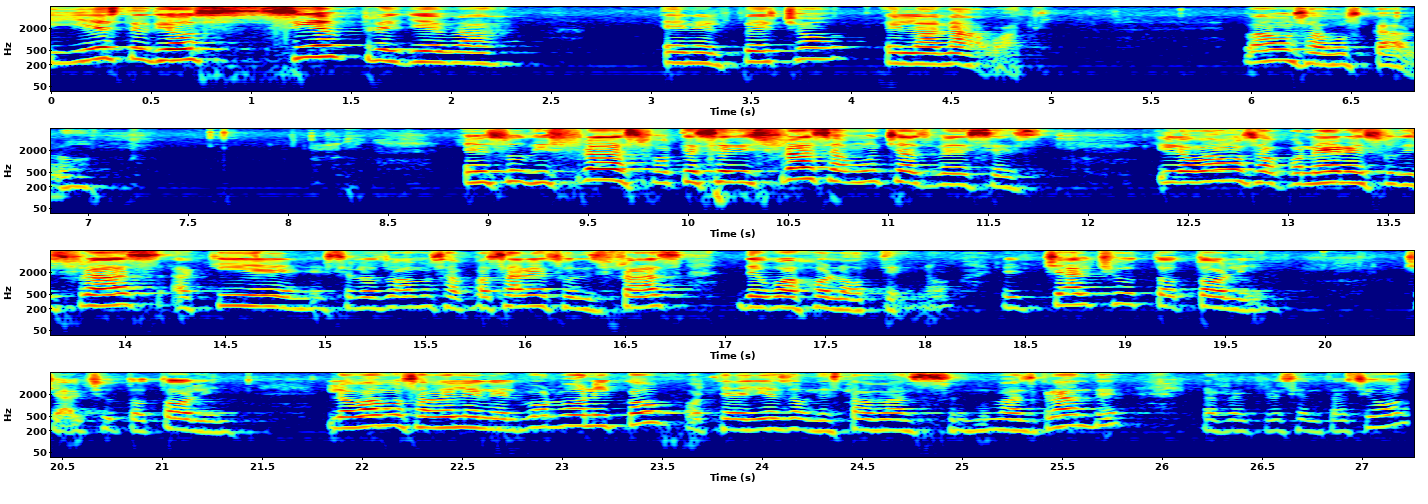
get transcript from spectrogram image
y este dios siempre lleva en el pecho el anáhuatl. Vamos a buscarlo. En su disfraz, porque se disfraza muchas veces, y lo vamos a poner en su disfraz, aquí se los vamos a pasar en su disfraz de guajolote, ¿no? el chalchu totoli. Chalchutotoli. Lo vamos a ver en el Borbónico, porque ahí es donde está más, más grande representación.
